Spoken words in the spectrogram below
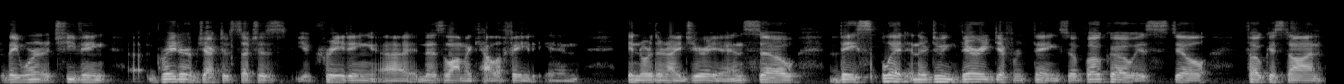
they weren't achieving uh, greater objectives such as you know, creating uh, an Islamic caliphate in in northern Nigeria. And so they split, and they're doing very different things. So Boko is still focused on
